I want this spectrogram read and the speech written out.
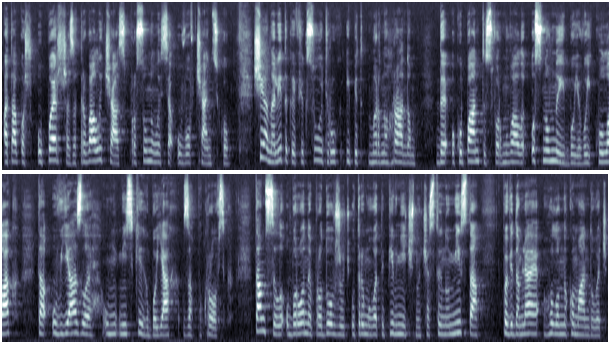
а також уперше за тривалий час просунулися у Вовчанську. Ще аналітики фіксують рух і під Мирноградом, де окупанти сформували основний бойовий кулак та ув'язли у міських боях за Покровськ. Там сили оборони продовжують утримувати північну частину міста. Повідомляє головнокомандувач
